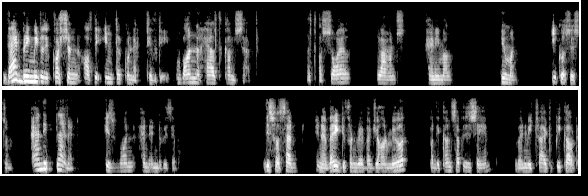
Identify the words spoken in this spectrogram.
That brings me to the question of the interconnectivity, one health concept. Health of soil, plants, animal, human, ecosystem, and the planet is one and indivisible. This was said in a very different way by John Muir, but the concept is the same. When we try to pick out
